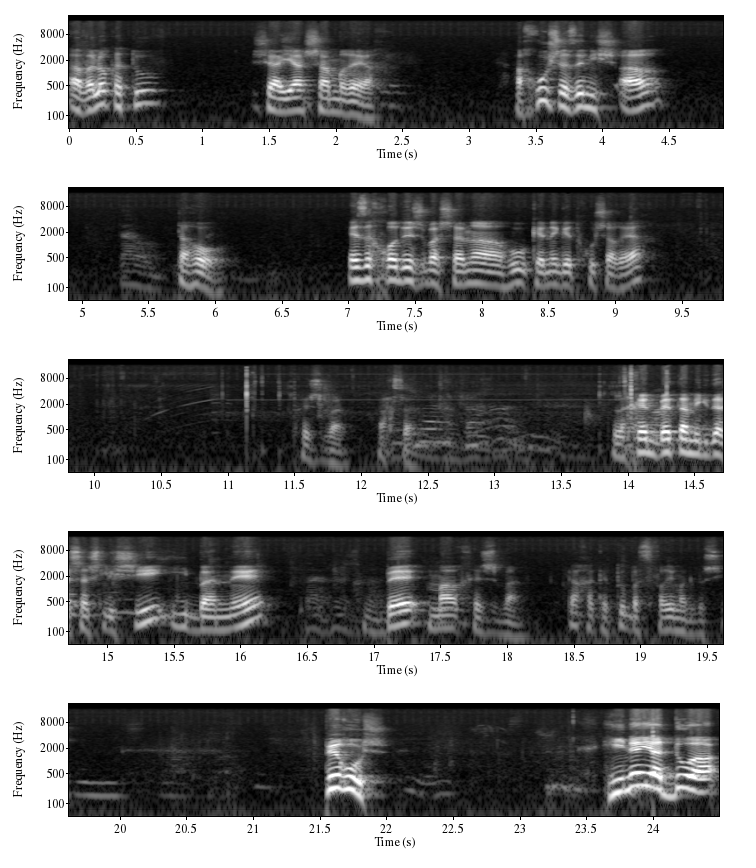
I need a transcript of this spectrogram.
אבל לא כתוב שהיה שם ריח. החוש הזה נשאר טהור. איזה חודש בשנה הוא כנגד חוש הריח? חשבן, עכשיו. לכן בית המקדש השלישי ייבנה במר חשבן. ככה כתוב בספרים הקדושים. פירוש, הנה ידוע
